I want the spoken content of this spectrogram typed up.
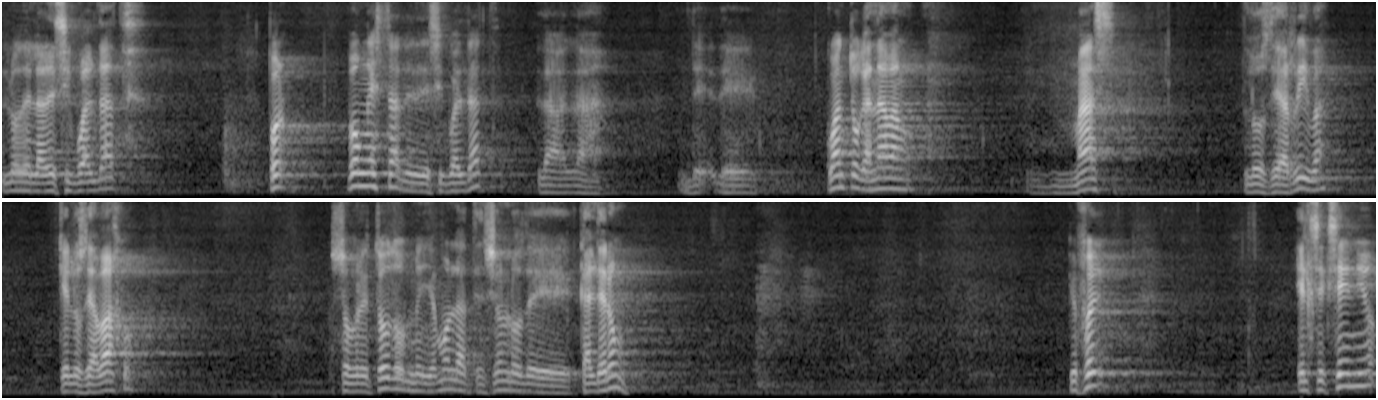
lo de la desigualdad? Pon, esta de desigualdad, la, de, cuánto ganaban más los de arriba que los de abajo. Sobre todo me llamó la atención lo de Calderón que fue el sexenio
